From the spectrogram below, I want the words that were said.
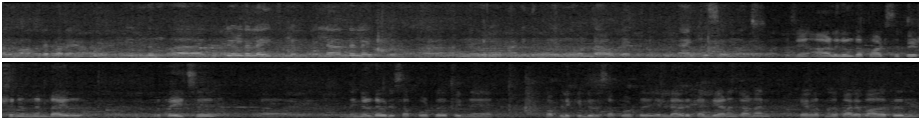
അത് മാത്രമേ പറയാനുള്ളൂ. എന്നും കുട്ടികളുടെ ലൈഫിലും എല്ലാവരുടെ ലൈഫിലും ഒരു അനുഗ്രഹം എന്നും ഉണ്ടാവട്ടെ. താങ്ക് യു സോ മച്ച് ആളുകളുടെ പാർട്ടിസിപ്പേഷൻ ഇന്നുണ്ടായത് പ്രത്യേകിച്ച് നിങ്ങളുടെ ഒരു സപ്പോർട്ട് പിന്നെ പബ്ലിക്കിന്റെ ഒരു സപ്പോർട്ട് എല്ലാവരും കല്യാണം കാണാൻ കേരളത്തിന്റെ പല ഭാഗത്തു നിന്നും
